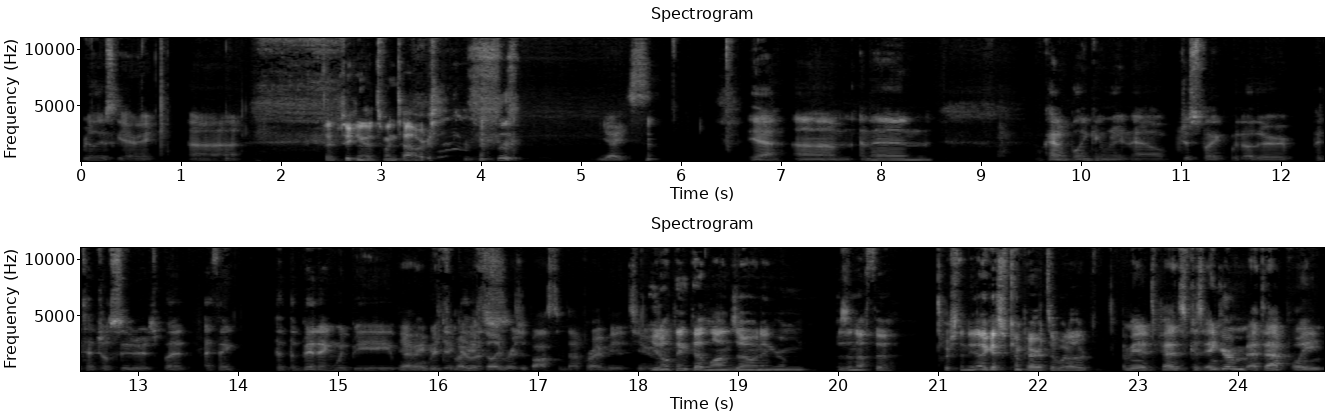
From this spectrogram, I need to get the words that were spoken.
really scary. Uh, So speaking of Twin Towers, Yikes. yeah, um, and then I'm kind of blanking right now, just like with other potential suitors. But I think that the bidding would be Yeah, maybe it might be ridiculous. Philly versus Boston. That'd probably be the two. you don't think that Lonzo and Ingram is enough to push the needle? I guess compared to what other I mean, it depends because Ingram at that point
